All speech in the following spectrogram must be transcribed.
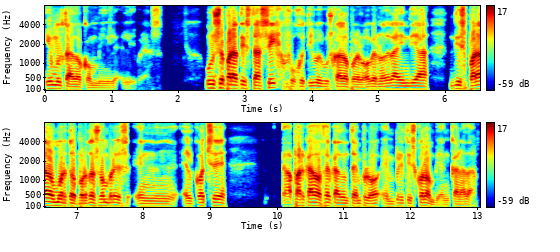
y multado con mil libras. Un separatista sikh, fugitivo y buscado por el gobierno de la India, disparado muerto por dos hombres en el coche aparcado cerca de un templo en British Columbia, en Canadá.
